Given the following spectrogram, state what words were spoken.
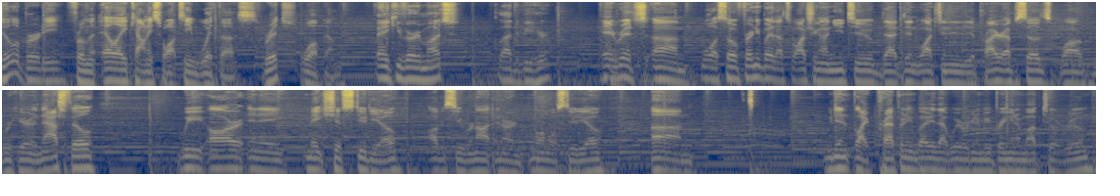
Diliberti from the LA County SWAT team with us. Rich, welcome. Thank you very much. Glad to be here. Hey, Rich. Um, well, so for anybody that's watching on YouTube that didn't watch any of the prior episodes while we're here in Nashville, we are in a makeshift studio. Obviously, we're not in our normal studio. Um, we didn't like prep anybody that we were going to be bringing them up to a room.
